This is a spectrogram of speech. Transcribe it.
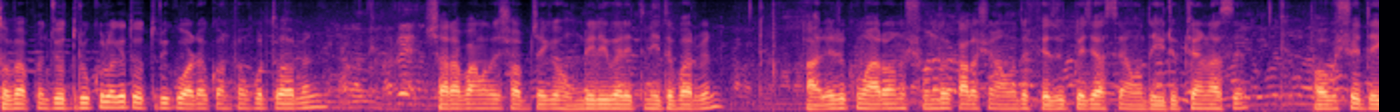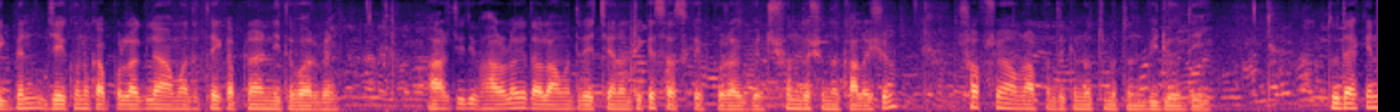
তবে আপনার যতটুকু লাগে ততটুকু অর্ডার কনফার্ম করতে পারবেন। সারা বাংলাদেশ সব জায়গায় হোম ডেলিভারিতে নিতে পারবেন। আর এরকম আরও অনেক সুন্দর কালেকশন আমাদের ফেসবুক পেজে আছে, আমাদের ইউটিউব চ্যানেল আছে। অবশ্যই দেখবেন যে কোনো কাপড় লাগলে আমাদের থেকে আপনারা নিতে পারবেন। আর যদি ভালো লাগে তাহলে আমাদের এই চ্যানেলটিকে সাবস্ক্রাইব করে রাখবেন। সুন্দর সুন্দর কালেকশন সবসময় আমরা আপনাদেরকে নতুন নতুন ভিডিও দিই। তো দেখেন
